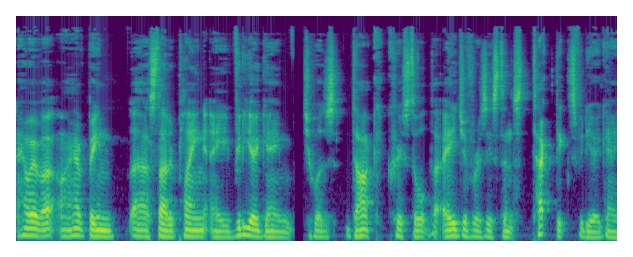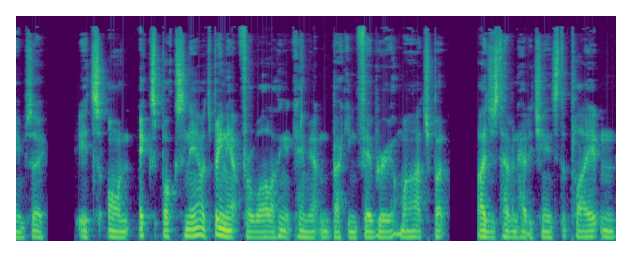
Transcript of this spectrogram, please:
however, I have been uh, started playing a video game, which was Dark Crystal: The Age of Resistance Tactics video game. So it's on Xbox now. It's been out for a while. I think it came out in, back in February or March, but I just haven't had a chance to play it, and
